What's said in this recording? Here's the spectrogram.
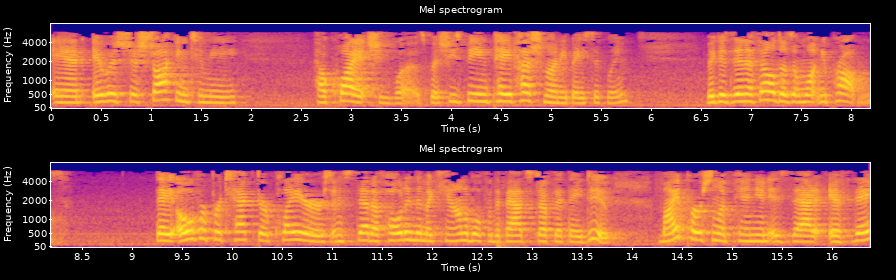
and it was just shocking to me how quiet she was. But she's being paid hush money, basically, because the NFL doesn't want any problems. They overprotect their players instead of holding them accountable for the bad stuff that they do. My personal opinion is that if they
